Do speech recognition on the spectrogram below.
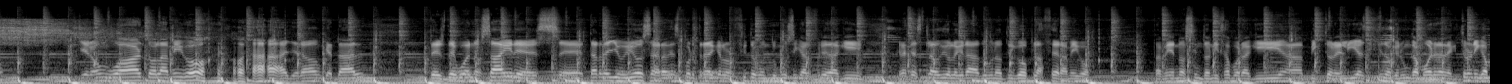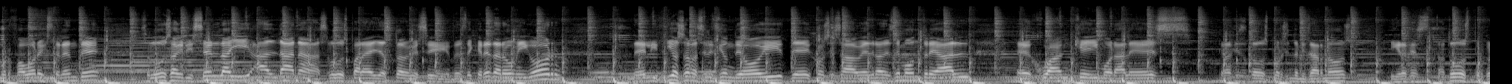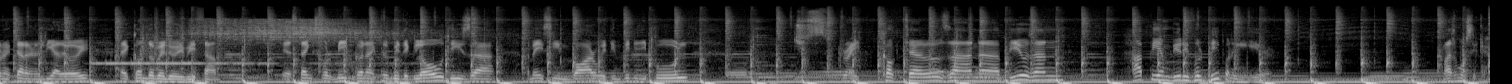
Jerome Ward, hola amigo. Hola Jerome, ¿qué tal? Desde Buenos Aires, eh, tarde lluviosa, gracias por traer calorcito con tu música al frío de aquí. Gracias Claudio Legrado, un auténtico placer amigo. También nos sintoniza por aquí a Víctor Elías diciendo que nunca muere la electrónica, por favor, excelente. Saludos a Griselda y Aldana, saludos para ellas, claro que sí. Desde Querétaro, Migor, deliciosa la selección de hoy de José Saavedra, desde Montreal. Eh, Juan Key Morales. Gracias a todos por sintonizarnos y gracias a todos por conectar en el día de hoy eh, con W Ibiza. Yes, thanks for being connected with the Glow, this uh, amazing bar with infinity pool, just great cocktails and uh, views and happy and beautiful people in here. Más música.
